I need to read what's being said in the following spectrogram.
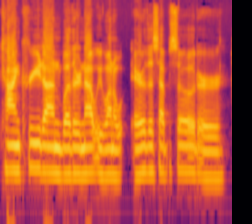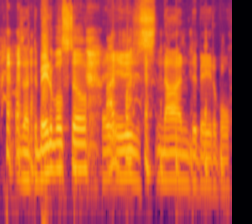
concrete on whether or not we want to air this episode, or is that debatable still? it is non-debatable.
